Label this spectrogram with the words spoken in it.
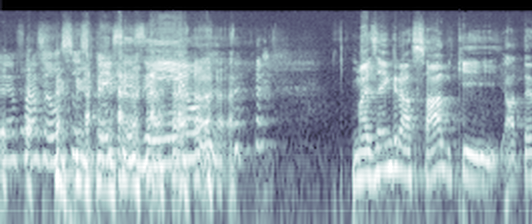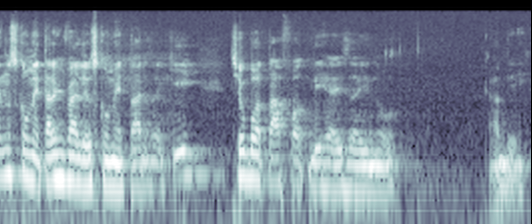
eu ia fazer um suspensezinho. Mas é engraçado que até nos comentários, a gente vai ler os comentários aqui. Deixa eu botar a foto de Reis aí no. Cadê?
